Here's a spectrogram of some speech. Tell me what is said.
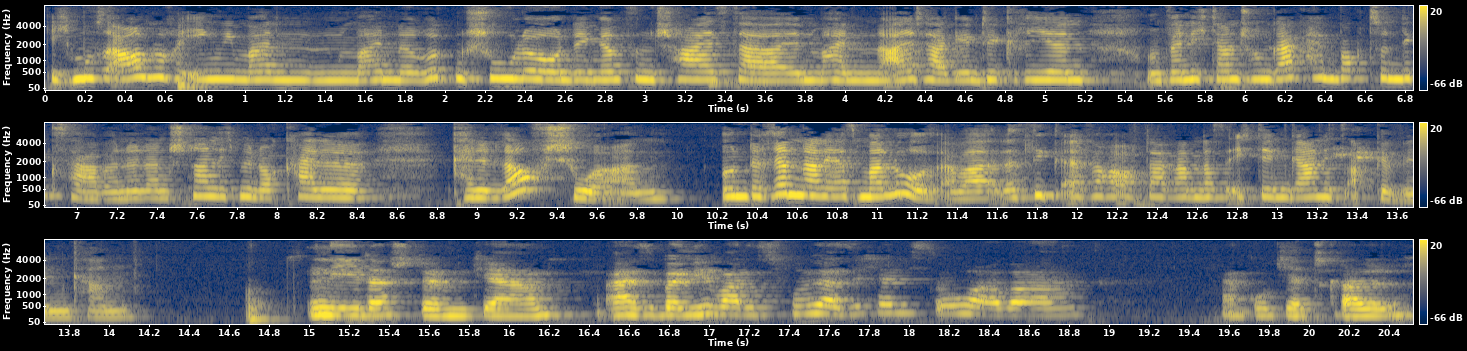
ich muss auch noch irgendwie mein, meine Rückenschule und den ganzen Scheiß da in meinen Alltag integrieren. Und wenn ich dann schon gar keinen Bock zu nix habe, ne, dann schnalle ich mir doch keine, keine Laufschuhe an und rennen dann erstmal los. Aber das liegt einfach auch daran, dass ich dem gar nichts abgewinnen kann. Nee, das stimmt, ja. Also bei mir war das früher sicherlich so, aber na gut, jetzt gerade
